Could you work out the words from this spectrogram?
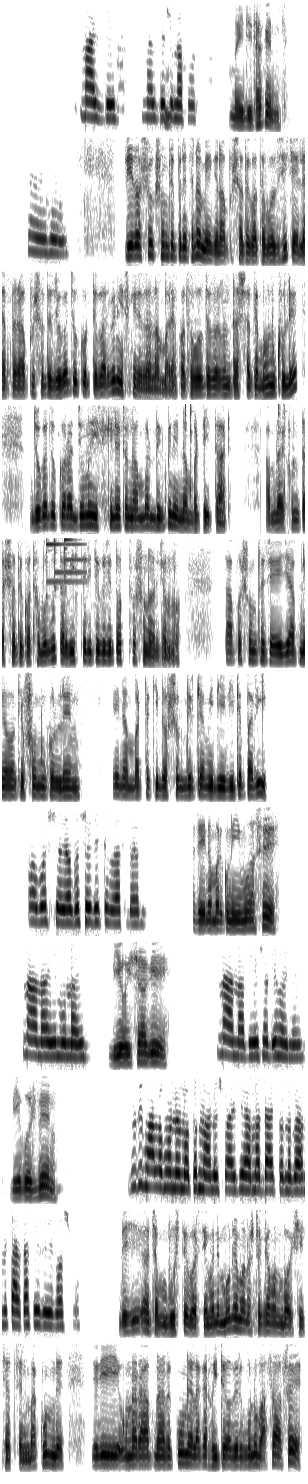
মাইজদি মাইজদি সোনাপুর। মেহেদি থাকেন? হুম হুম। প্রিয় দর্শক শুনতে পেরেছেন আমি একজন আপুর সাথে কথা বলছি। চাইলে আপনারা আপুর সাথে যোগাযোগ করতে পারবেন স্ক্রিনে দেওয়া নাম্বারে। কথা বলতে পারবেন তার সাথে মন খুলে। যোগাযোগ করার জন্য স্ক্রিনে একটা নাম্বার দেখবেন এই নাম্বারটি তার। আমরা এখন তার সাথে কথা বলব তার বিস্তারিত কিছু তথ্য শোনার জন্য। তারপর শুনতে চাই যে আপনি আমাকে ফোন করলেন এই নাম্বারটা কি দর্শকদেরকে আমি দিয়ে দিতে পারি? অবশ্যই অবশ্যই দিতে পারবেন। আচ্ছা এই নাম্বার কোনো ইমো আছে? না না এমন নাই। বিয়ে হয়েছে আগে? না না বিয়ে শাদি হয় নাই। বিয়ে বসবেন? যদি ভালো মনের মতন মানুষ পাই যে আমার দায়িত্ব নেবে আমি তার কাছে দিয়ে বসবো। দেখি আচ্ছা বুঝতে পারছি। মানে মনের মানুষটা কেমন বয়সী চাচ্ছেন? বা কোন যদি ওনারা আপনার কোন এলাকার হইতে হবে এরকম কোনো বাসা আছে?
